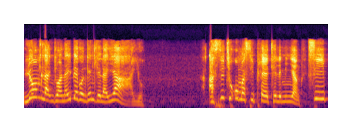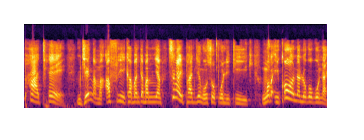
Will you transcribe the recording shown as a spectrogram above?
Leyo mlanjwana ibekwe ngendlela yayo. Asithi uma siphethe leminyango siphathe njengama-Afrika abantu abamnyama singayiphathi njengosopolitiki. Ngoba ikona lokho kona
